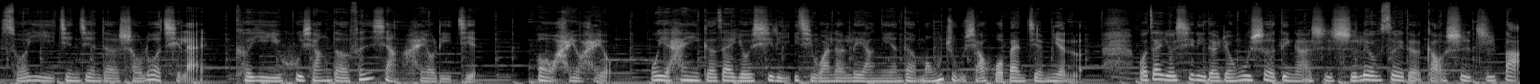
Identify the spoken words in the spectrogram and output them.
所以渐渐的熟络起来，可以互相的分享，还有理解。哦，还有还有。我也和一个在游戏里一起玩了两年的盟主小伙伴见面了。我在游戏里的人物设定啊是十六岁的搞事之霸。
